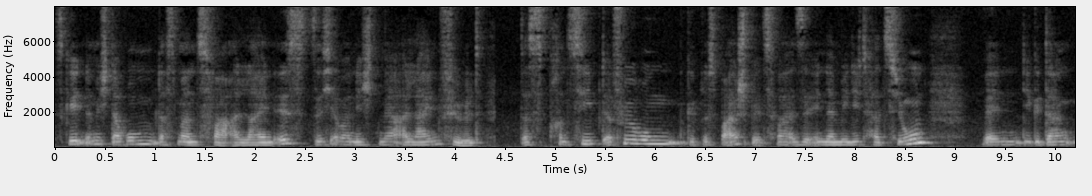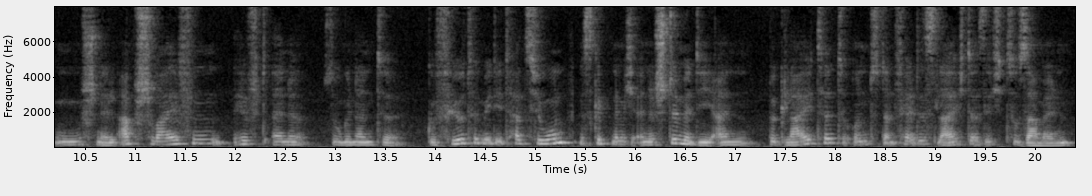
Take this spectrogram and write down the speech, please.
Es geht nämlich darum, dass man zwar allein ist, sich aber nicht mehr allein fühlt. Das Prinzip der Führung gibt es beispielsweise in der Meditation. Wenn die Gedanken schnell abschweifen, hilft eine sogenannte geführte Meditation. Es gibt nämlich eine Stimme, die einen begleitet und dann fällt es leichter, sich zu sammeln.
